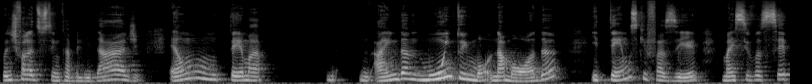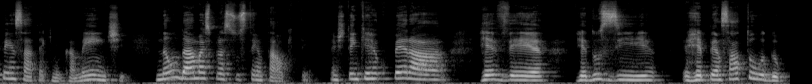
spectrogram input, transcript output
Quando a gente fala de sustentabilidade, é um tema ainda muito na moda e temos que fazer, mas se você pensar tecnicamente, não dá mais para sustentar o que tem. A gente tem que recuperar, rever, reduzir, repensar tudo.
